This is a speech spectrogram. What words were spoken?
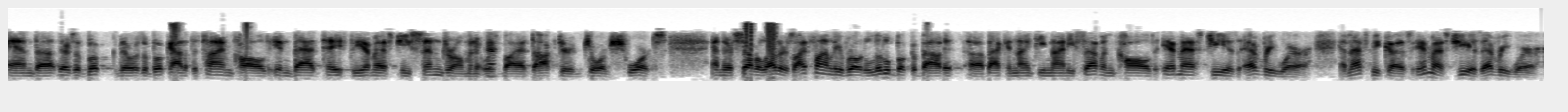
and uh, there's a book. There was a book out at the time called "In Bad Taste: The MSG Syndrome," and it was by a doctor, George Schwartz. And there's several others. I finally wrote a little book about it uh, back in 1997 called "MSG is Everywhere," and that's because MSG is everywhere.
